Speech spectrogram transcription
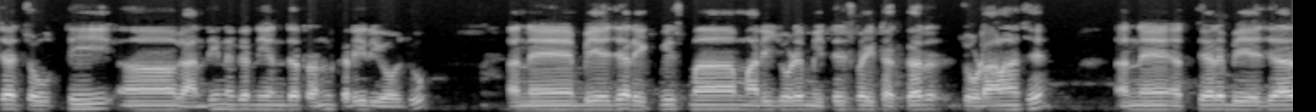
હજાર ચૌદથી ગાંધીનગરની અંદર રન કરી રહ્યો છું. અને બે હજાર એકવીસમાં મારી જોડે મિતેશભાઈ ઠક્કર જોડાણા છે. અને અત્યારે બે હજાર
